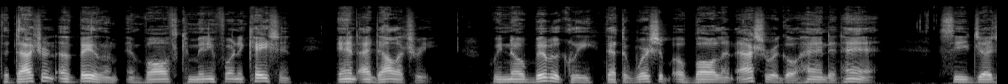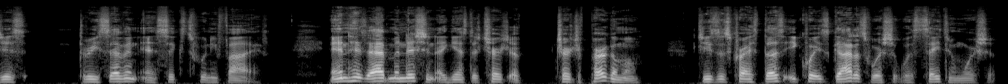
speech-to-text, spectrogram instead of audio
the doctrine of Balaam involves committing fornication and idolatry. We know biblically that the worship of Baal and Asherah go hand in hand. See Judges 3.7 and 6.25. In his admonition against the church of, church of Pergamum, Jesus Christ thus equates goddess worship with Satan worship,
